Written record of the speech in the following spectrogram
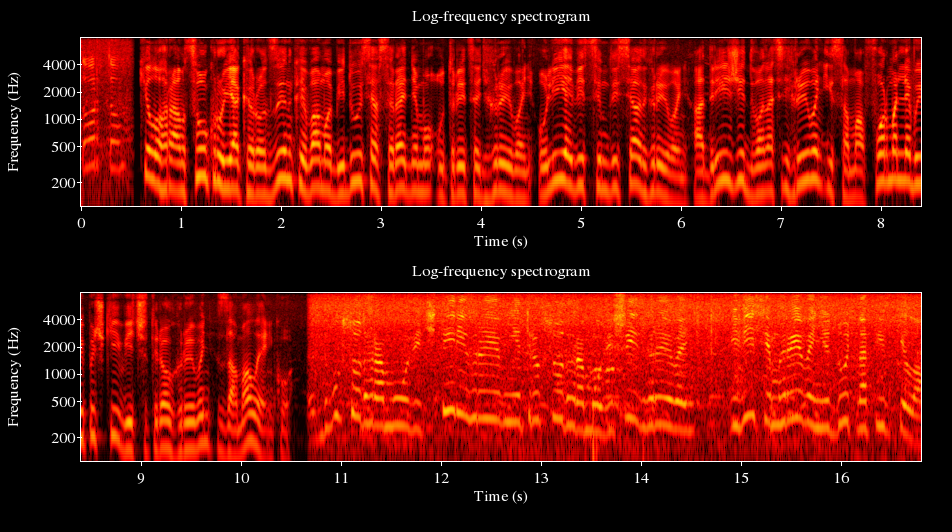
сорту. Кілограм цукру, як і родзинки, вам обійдуться в середньому у 30 гривень. Олія від 70 гривень, а дріжджі 12 гривень і сама форма для випічки від 4 гривень за маленьку. 200 грамові 4 гривні, 300 грамові 6 гривень і 8 гривень йдуть на пів кіла.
